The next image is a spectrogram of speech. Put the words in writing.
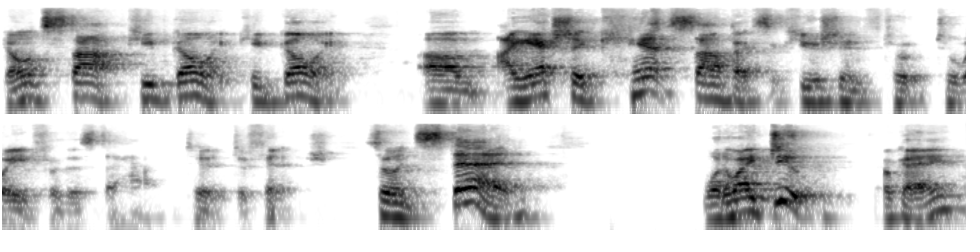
Don't stop, keep going, keep going. Um, I actually can't stop execution to, to wait for this to happen, to, to finish. So instead, what do I do? Okay,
